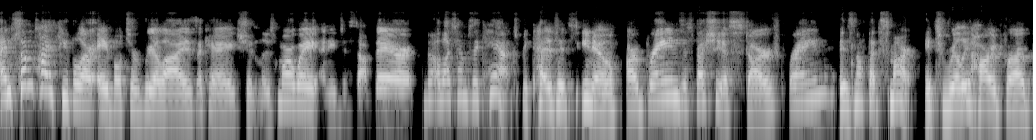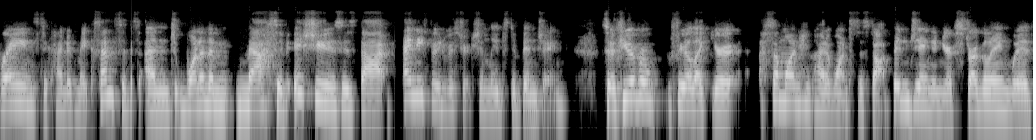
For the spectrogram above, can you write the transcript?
And sometimes people are able to realize, okay, I shouldn't lose more weight. I need to stop there. But a lot of times they can't because it's, you know, our brains, especially a starved brain, is not that smart. It's really hard for our brains to kind of make sense of it. And one of the massive issues is that any food restriction leads to binging. So if you ever feel like you're someone who kind of wants to stop binging and you're struggling with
